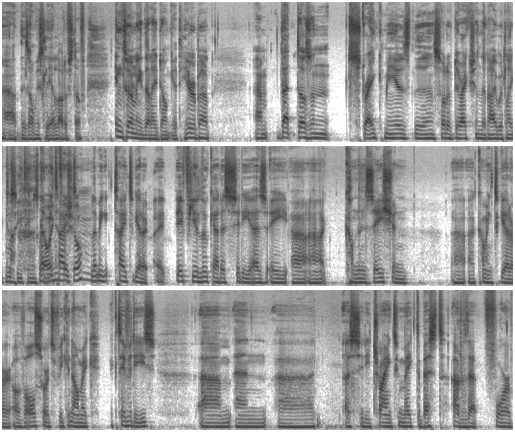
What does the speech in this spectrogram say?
uh, there's obviously a lot of stuff internally that I don't get to hear about. Um, that doesn't strike me as the sort of direction that I would like to see things let going. for sure. Let me tie it together. If you look at a city as a uh, uh condensation uh, uh, coming together of all sorts of economic activities, um, and uh, a city trying to make the best out of that for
